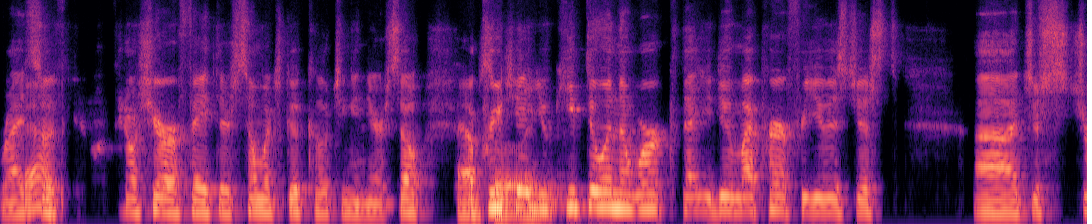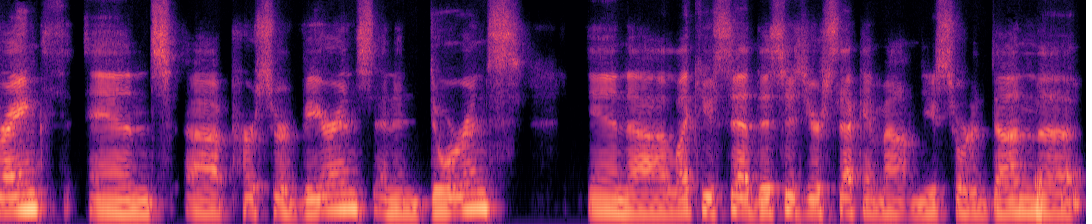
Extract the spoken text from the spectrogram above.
right? Yeah. So if you don't share our faith, there's so much good coaching in here. So Absolutely. appreciate you. Keep doing the work that you do. My prayer for you is just uh, just strength and uh, perseverance and endurance. In uh, like you said, this is your second mountain. You sort of done the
